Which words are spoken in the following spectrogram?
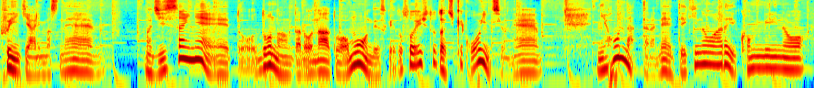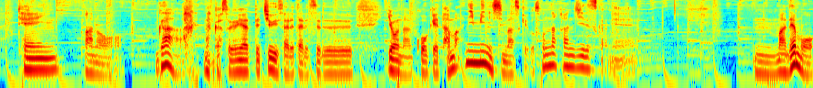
雰囲気ありますね。まあ、実際ね、えーと、どうなんだろうなとは思うんですけど、そういう人たち結構多いんですよね。日本だったらね、出来の悪いコンビニの店員、あの、が、なんかそれをやって注意されたりするような光景たまに目にしますけど、そんな感じですかね。うん、まあでも、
